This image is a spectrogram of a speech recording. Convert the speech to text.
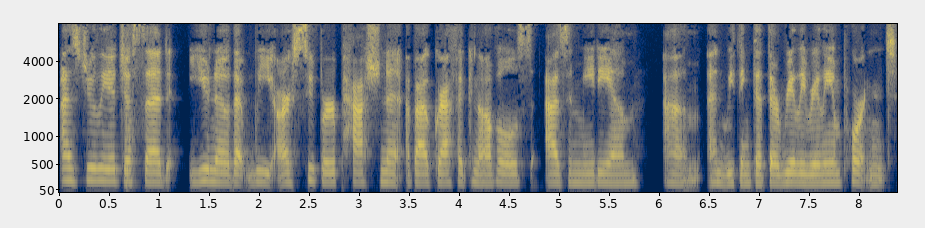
as Julia just said, you know that we are super passionate about graphic novels as a medium. Um, and we think that they're really, really important.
